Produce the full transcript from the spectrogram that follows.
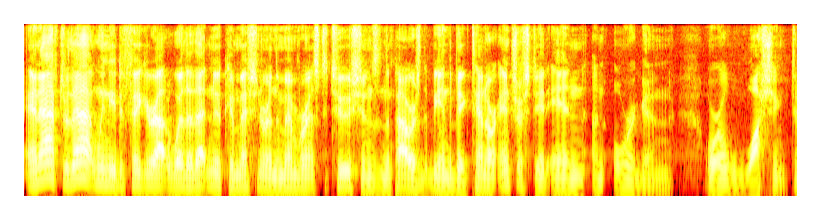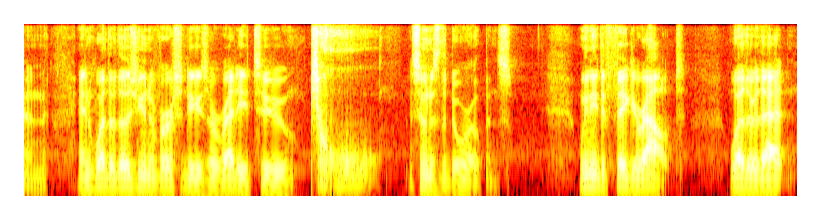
And after that, we need to figure out whether that new commissioner and the member institutions and the powers that be in the Big Ten are interested in an Oregon or a Washington, and whether those universities are ready to, as soon as the door opens. We need to figure out whether that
